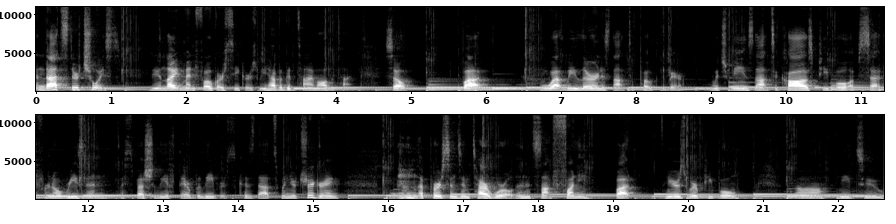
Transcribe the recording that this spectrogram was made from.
And that's their choice. The enlightenment folk are seekers. We have a good time all the time. So but what we learn is not to poke the bear which means not to cause people upset for no reason especially if they're believers because that's when you're triggering a person's entire world. And it's not funny but here's where people uh, need to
